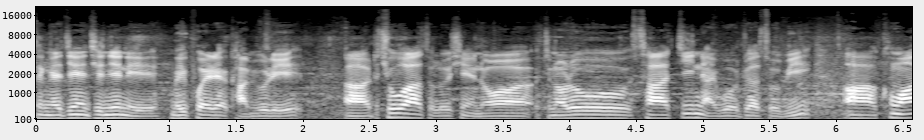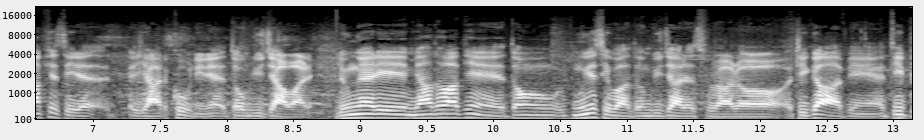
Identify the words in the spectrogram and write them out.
တငယ်ချင်းအချင်းချင်းတွေမိတ်ဖွဲ့တဲ့အခါမျိုးတွေအာတချို့ကဆိုလို့ရှိရင်တော့ကျွန်တော်တို့စာကြည့်နိုင်ဖို့အတွက်ဆိုပြီးအာခွန်အားဖြစ်စေတဲ့အရာတစ်ခုအနေနဲ့အသုံးပြုကြပါတယ်လူငယ်တွေအများသောအားဖြင့်အသုံးမူရစေဝါအသုံးပြုကြတယ်ဆိုတာတော့အဓိကအပြင်အသိပ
